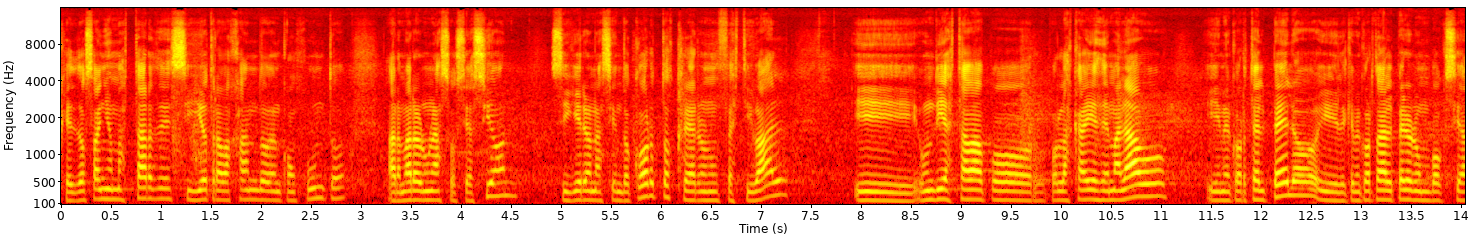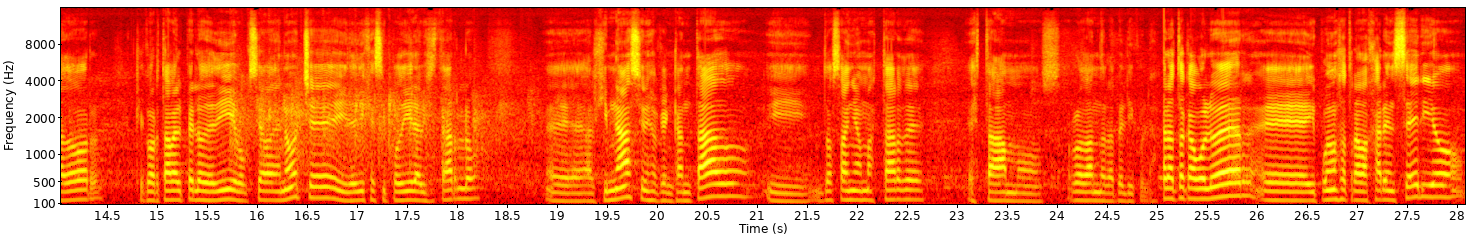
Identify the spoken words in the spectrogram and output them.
que dos años más tarde siguió trabajando en conjunto, armaron una asociación, siguieron haciendo cortos, crearon un festival y un día estaba por, por las calles de Malabo y me corté el pelo y el que me cortaba el pelo era un boxeador que cortaba el pelo de día y boxeaba de noche y le dije si podía ir a visitarlo eh, al gimnasio, me dijo que encantado y dos años más tarde estábamos rodando la película. Ahora toca volver eh, y podemos a trabajar en serio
